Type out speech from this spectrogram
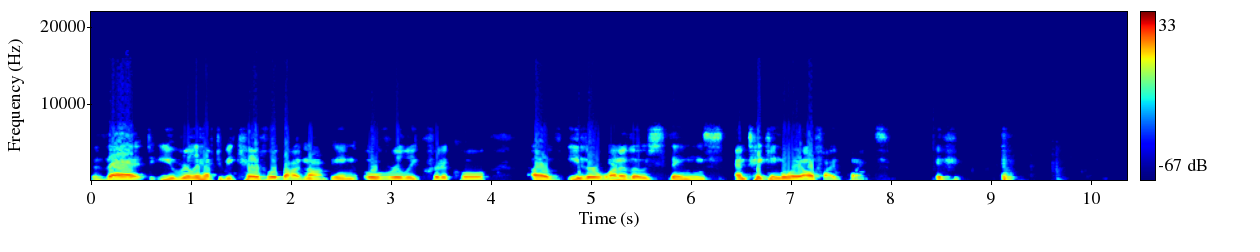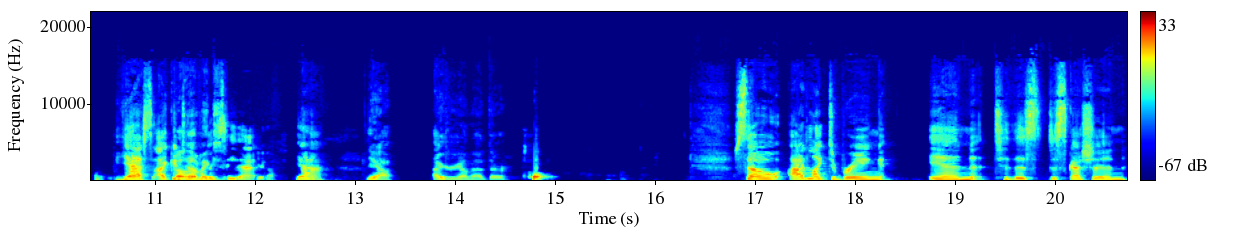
that you really have to be careful about not being overly critical of either one of those things and taking away all five points. If Yes, I can no, totally that see that. Yeah. yeah. Yeah. I agree on that there. Cool. So I'd like to bring in to this discussion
